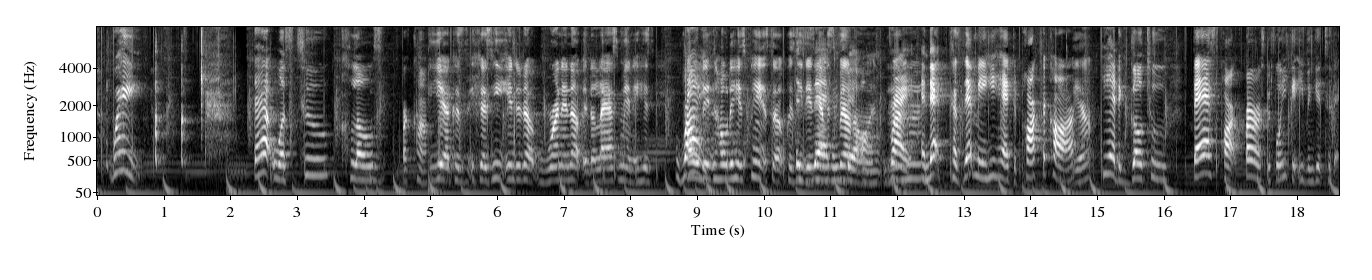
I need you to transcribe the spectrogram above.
wait." That was too close for comfort. Yeah, cause because he ended up running up at the last minute. His Right. holding holding his pants up because he didn't have his Exactly, belt on. Right. Mhm. And that because that means he had to park the car. Yeah. He had to go to Fast Park first before he could even get to the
